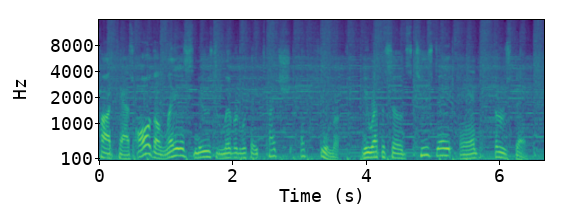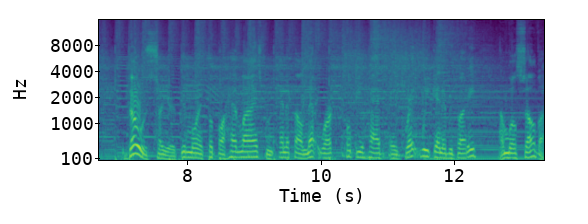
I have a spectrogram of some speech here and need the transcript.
podcast. All the latest news delivered with a touch of humor. New episodes Tuesday and Thursday. Those are your Good Morning Football headlines from NFL Network. Hope you had a great weekend, everybody. I'm Will Selva.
